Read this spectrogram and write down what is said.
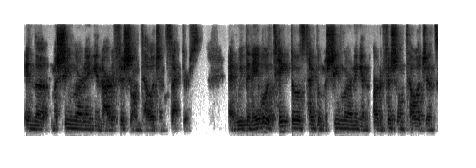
in the machine learning and artificial intelligence sectors. And we've been able to take those type of machine learning and artificial intelligence,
